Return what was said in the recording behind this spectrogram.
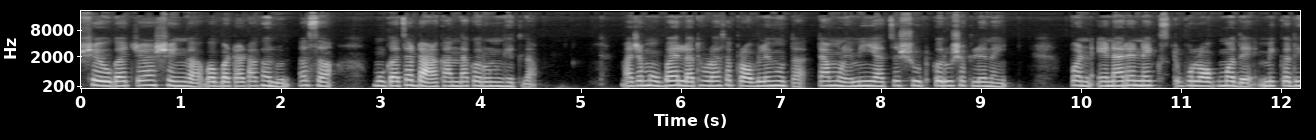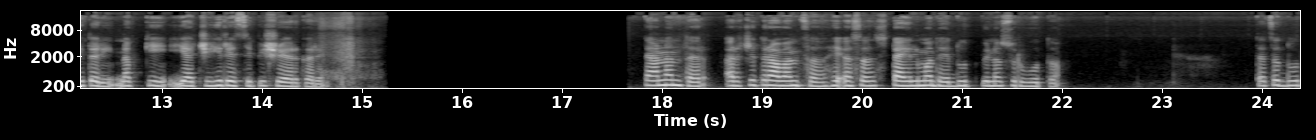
शेवगाच्या शेंगा व बटाटा घालून असं मुगाचा डाळ कांदा करून घेतला. माझ्या मोबाईलला थोडासा प्रॉब्लेम होता त्यामुळे मी याचं शूट करू शकले नाही. पण येणाऱ्या नेक्स्ट व्लॉगमध्ये मी कधीतरी नक्की याचीही रेसिपी शेअर करेन. त्यानंतर अर्चितरावांचं हे असं स्टाईलमध्ये दूध पिणं सुरू होतं. त्याचं दूध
